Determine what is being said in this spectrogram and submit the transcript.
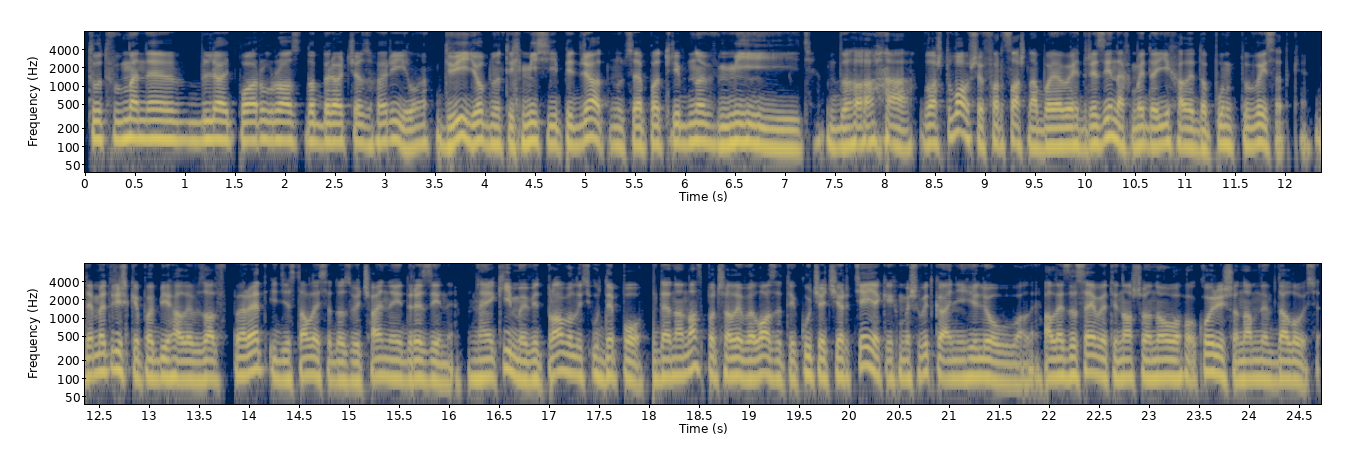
Тут в мене, блядь, пару раз добряче згоріло. Дві йобнутих місії підряд, ну це потрібно вміть. Да. Влаштувавши форсаж на бойових дрезинах, ми доїхали до пункту висадки, де ми трішки побігали взад вперед і дісталися до звичайної дрезини, на якій ми відправились у депо, де на нас почали вилазити куча чертей, яких ми швидко анігільовували. Але засейвити нашого нового коріша нам не вдалося.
